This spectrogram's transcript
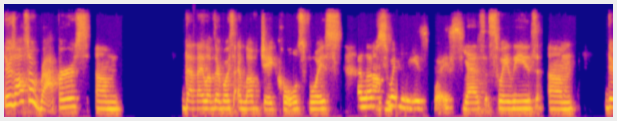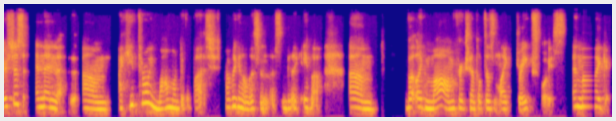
There's also rappers um, that I love their voice. I love J Cole's voice. I love Um, Swae Lee's voice. Yes, Swae Lee's. Um, there's just and then um, I keep throwing mom under the bus. She's probably gonna listen to this and be like Ava. Um, but like mom, for example, doesn't like Drake's voice, and like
